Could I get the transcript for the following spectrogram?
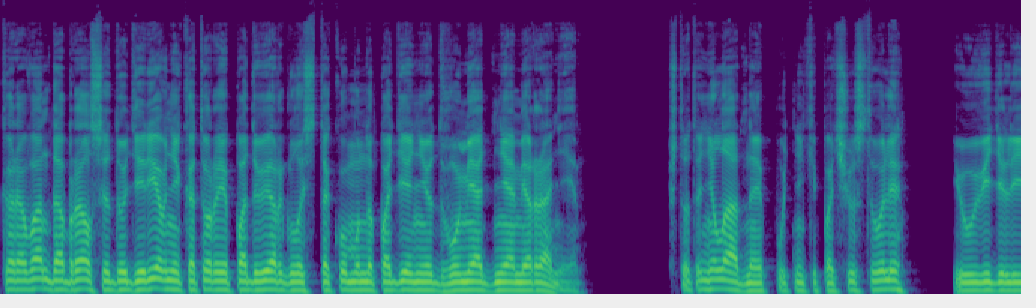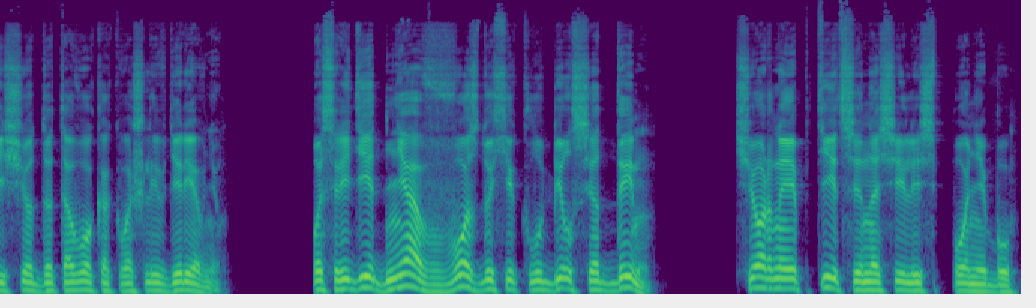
караван добрался до деревни, которая подверглась такому нападению двумя днями ранее. Что-то неладное путники почувствовали и увидели еще до того, как вошли в деревню. Посреди дня в воздухе клубился дым. Черные птицы носились по небу.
